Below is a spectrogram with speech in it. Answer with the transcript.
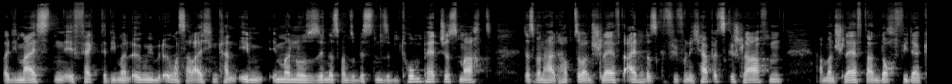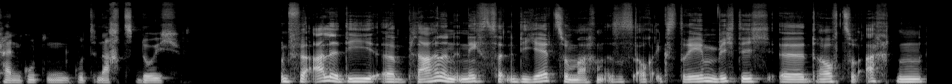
weil die meisten Effekte, die man irgendwie mit irgendwas erreichen kann, eben immer nur so sind, dass man so ein bisschen Symptompatches macht, dass man halt hauptsächlich man schläft ein und das Gefühl von ich habe jetzt geschlafen, aber man schläft dann doch wieder keinen guten gute Nacht durch. Und für alle, die äh, planen, in nächster Zeit eine Diät zu machen, ist es auch extrem wichtig, äh, darauf zu achten,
